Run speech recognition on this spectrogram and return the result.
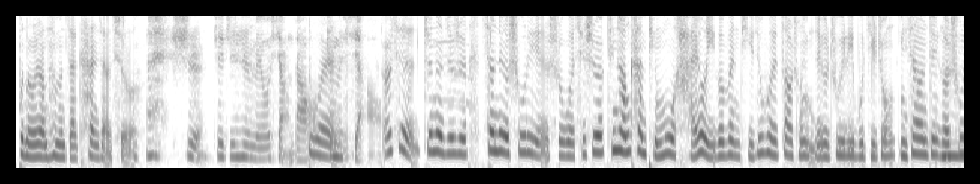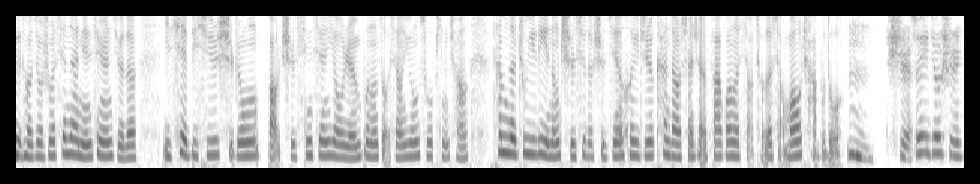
不能让他们再看下去了。哎，是，这真是没有想到，对这么小。而且真的就是像这个书里也说过，其实经常看屏幕还有一个问题，就会造成你这个注意力不集中。你像这个书里嗯头就说，现在年轻人觉得一切必须始终保持新鲜诱人，不能走向庸俗平常。他们的注意力能持续的时间和一只看到闪闪发光的小球的小猫差不多。嗯，是，所以就是，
